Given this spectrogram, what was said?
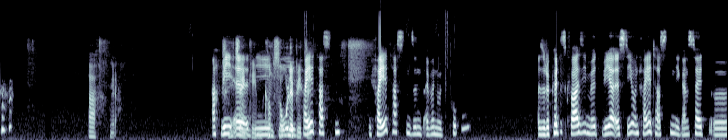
Ach, ja. Ach, wie, Sheets äh, die, Konsole, die bitte. Pfeiltasten. Die Pfeiltasten sind einfach nur gucken. Also du könntest quasi mit WASD und Pfeiltasten die ganze Zeit äh,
